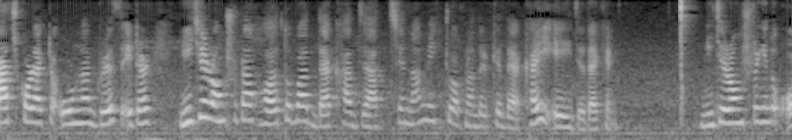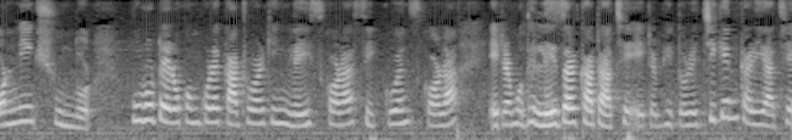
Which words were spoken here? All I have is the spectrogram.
কাজ করা একটা ওড়না ড্রেস এটার নিচের অংশটা হয়তো বা দেখা যাচ্ছে না, আমি একটু আপনাদেরকে দেখাই। এই যে দেখেন, নিচের অংশটা কিন্তু অনেক সুন্দর পুরোটা এরকম করে কাটওয়ার্কিং লেস করা সিকোয়েন্স করা এটার মধ্যে লেজার কাট আছে, এটার ভিতরে চিকেন কারি আছে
